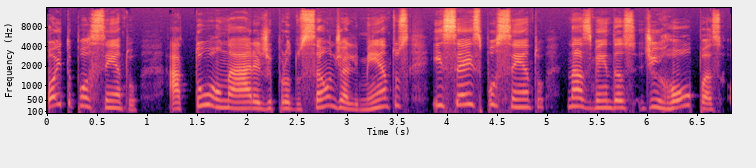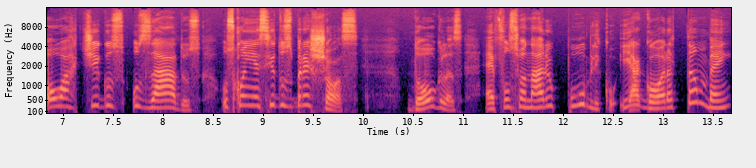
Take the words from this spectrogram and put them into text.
8% atuam na área de produção de alimentos e 6% nas vendas de roupas ou artigos usados, os conhecidos brechós. Douglas é funcionário público e agora também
